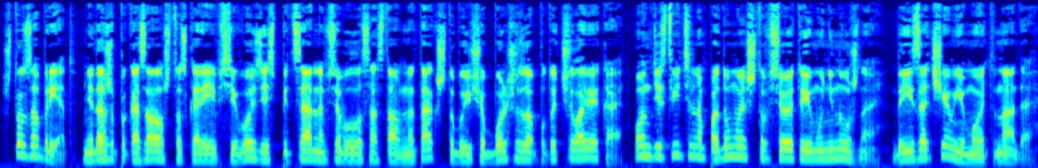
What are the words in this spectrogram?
Что за бред? Мне даже показалось, что, скорее всего, здесь специально все было составлено так, чтобы еще больше запутать человека. Он действительно подумает, что все это ему не нужно. Да и зачем ему это надо?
